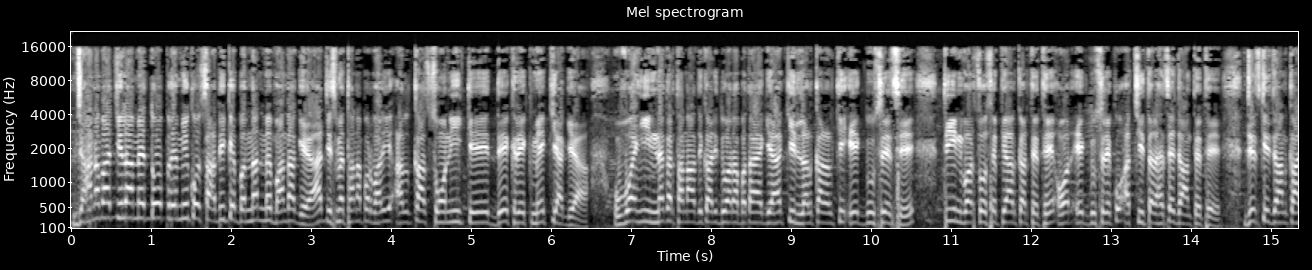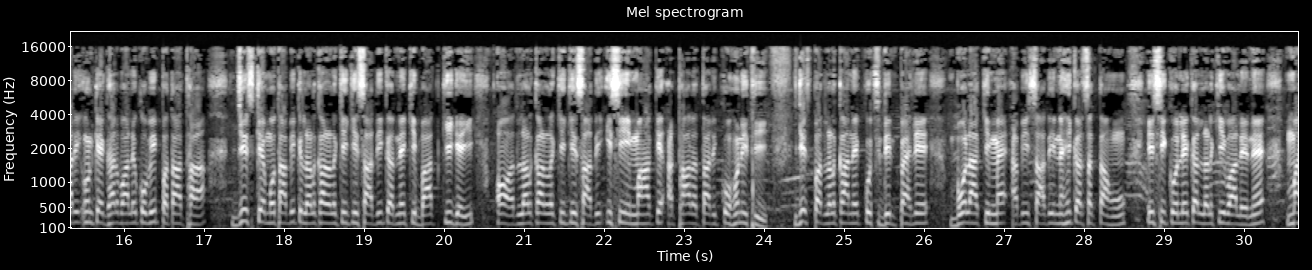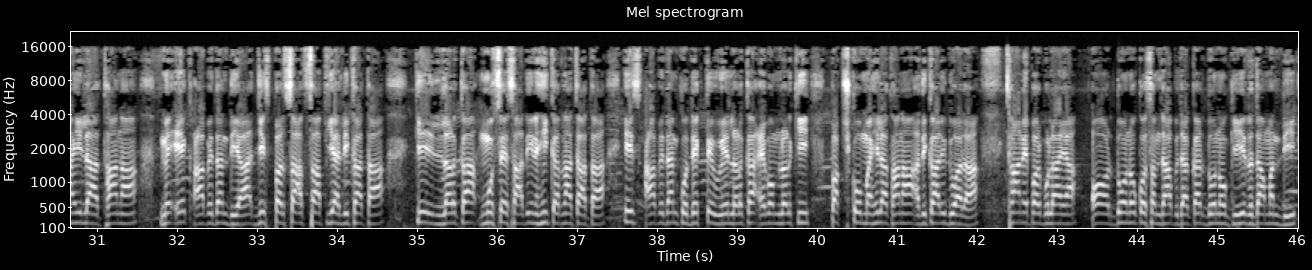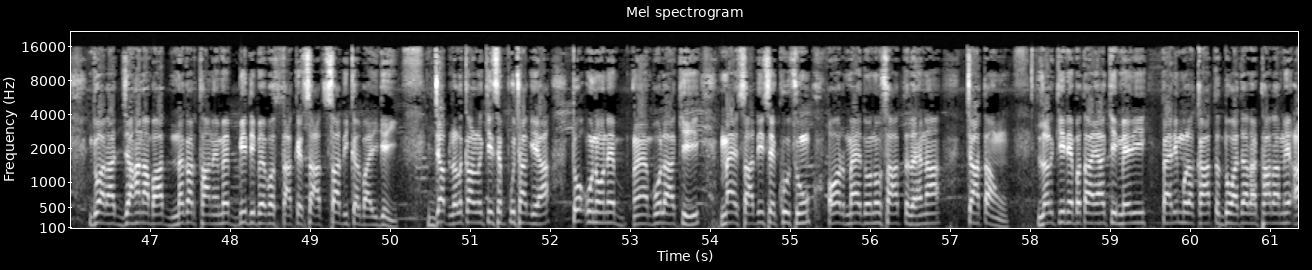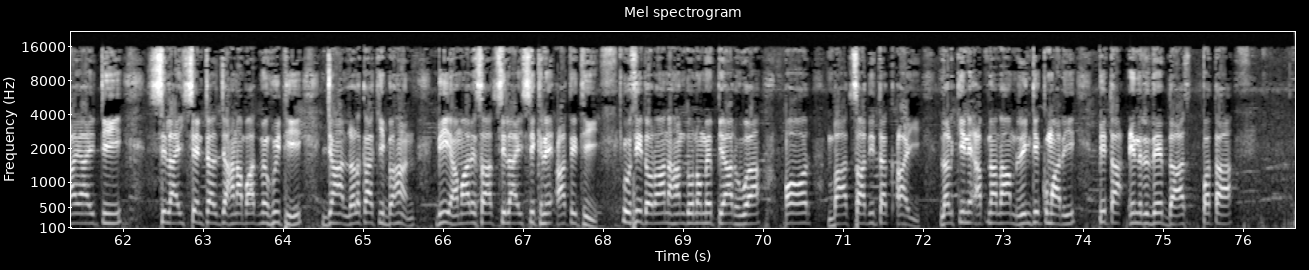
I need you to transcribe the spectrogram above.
जहानाबाद जिला में दो प्रेमी को शादी के बंधन में बांधा गया, जिसमें थाना प्रभारी अलका सोनी के देखरेख में किया गया। वहीं नगर थाना अधिकारी द्वारा बताया गया कि लड़का लड़की एक दूसरे से तीन वर्षों से प्यार करते थे और एक दूसरे को अच्छी तरह से जानते थे, जिसकी जानकारी उनके घर वाले को भी पता था, जिसके मुताबिक लड़का लड़की की शादी करने की बात की गई और लड़का लड़की की शादी इसी माह के अठारह तारीख को होनी थी, जिस पर लड़का ने कुछ दिन पहले बोला कि मैं अभी शादी नहीं कर सकता हूँ। इसी को लेकर लड़की वाले ने महिला थाना में एक आवेदन दिया, जिस पर साफ़ साफ़ यह लिखा था कि लड़का मुझसे शादी नहीं करना चाहता। इस आवेदन को देखते हुए लड़का एवं लड़की पक्ष को महिला थाना अधिकारी द्वारा थाने पर बुलाया और दोनों को समझा बुझाकर दोनों की रजामंदी द्वारा जहानाबाद नगर थाने में विधि व्यवस्था के साथ शादी करवाई गई। जब लड़का लड़की से पूछा गया तो उन्होंने बोला कि मैं शादी से खुश हूँ और मैं दोनों साथ रहना चाहता हूँ। लड़की ने बताया कि मेरी पहली मुलाकात 2018 में आईआईटी सिलाई सेंटर जहानाबाद में हुई थी, जहाँ लड़का की बहन भी हमारे साथ सिलाई सीखने आती थी। उसी दौरान हम दोनों में प्यार हुआ और बात शादी तक आई। लड़की ने अपना नाम रिंकी कुमारी, पिता इंद्रदेव दास, पता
